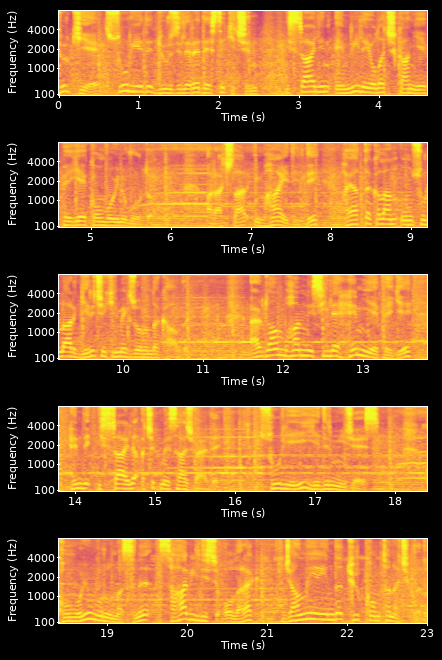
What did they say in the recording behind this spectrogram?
Türkiye, Suriye'de Dürzilere destek için İsrail'in emriyle yola çıkan YPG konvoyunu vurdu. Araçlar imha edildi, hayatta kalan unsurlar geri çekilmek zorunda kaldı. Erdoğan bu hamlesiyle hem YPG hem de İsrail'e açık mesaj verdi. Suriye'yi yedirmeyeceğiz. Konvoyun vurulmasını saha bilgisi olarak canlı yayında Türk komutan açıkladı.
